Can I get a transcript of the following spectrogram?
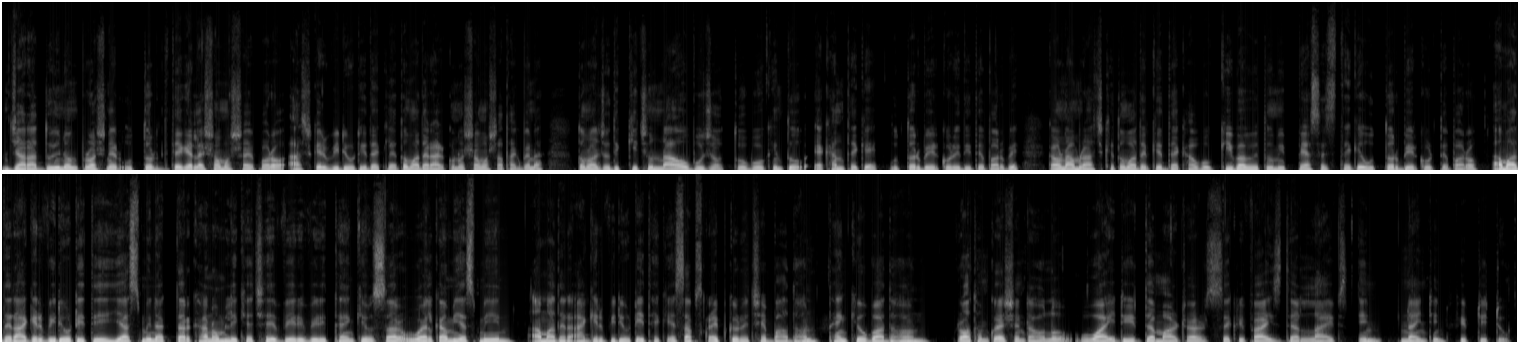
যারা দুই নং প্রশ্নের উত্তর দিতে গেলে সমস্যায় পড়ো, আজকের ভিডিওটি দেখলে তোমাদের আর কোনো সমস্যা থাকবে না। তোমরা যদি কিছু নাও বুঝো, তবুও কিন্তু এখান থেকে উত্তর বের করে দিতে পারবে। কারণ আমরা আজকে তোমাদেরকে দেখাবো কীভাবে তুমি প্যাসেজ থেকে উত্তর বের করতে পারো। আমাদের আগের ভিডিওটিতে ইয়াসমিন আক্তার খানম লিখেছে very very thank you sir welcome Yasmin আমাদের আগের ভিডিওটি থেকে সাবস্ক্রাইব করেছে বাঁধন। থ্যাংক ইউ বাঁধন। প্রথম কোয়েশ্চেনটা হলো why did the martyr sacrifice the lives in nineteen fifty two.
